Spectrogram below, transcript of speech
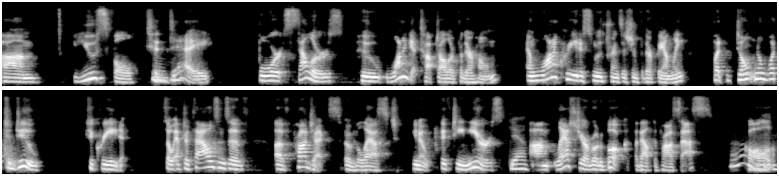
um, useful today for sellers who want to get top dollar for their home and want to create a smooth transition for their family but don't know what to do to create it so after thousands of of projects over the last you know 15 years Yeah. um, last year i wrote a book about the process Oh. called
